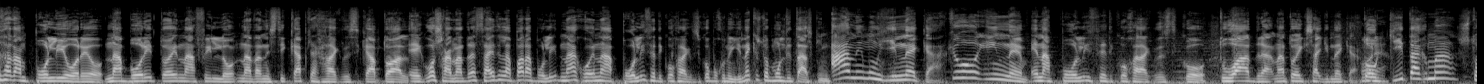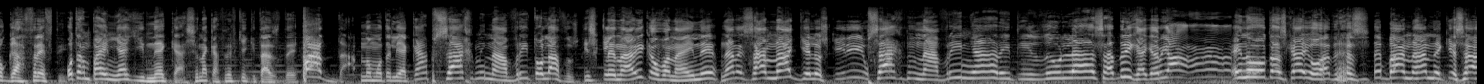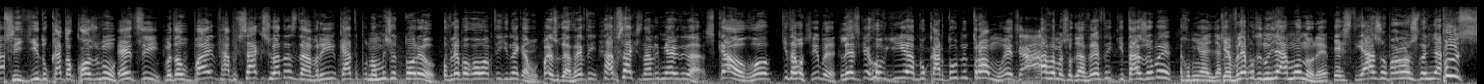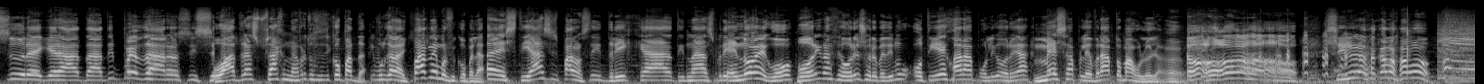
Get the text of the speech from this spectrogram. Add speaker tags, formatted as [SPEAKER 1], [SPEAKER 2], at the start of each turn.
[SPEAKER 1] δεν θα ήταν πολύ ωραίο να μπορεί το ένα φίλο να δανειστεί κάποια χαρακτηριστικά από το άλλο. Εγώ, σαν άντρα, θα ήθελα πάρα πολύ να έχω ένα πολύ θετικό χαρακτηριστικό που έχουν οι γυναίκες στο multitasking. Αν ήμουν γυναίκα, ποιο είναι ένα πολύ θετικό χαρακτηριστικό του άντρα να το έχει σαν γυναίκα;
[SPEAKER 2] Ωραία.
[SPEAKER 1] Το κοίταγμα στον καθρέφτη. Όταν πάει μια γυναίκα σε ένα καθρέφτη και κοιτάζεται, πάντα νομοτελειακά ψάχνει να βρει το λάθος. Η σκλεναρίκοβα να είναι να είναι σαν άγγελος κυρίου. Ψάχνει να βρει μια ρητιδούλα σαν τρίχα και να πει. «Α, α». Ενώ όταν σκάει ο άντρας, δεν πάει να είναι και σαν ψυχή του κάτω κόσμου. Έτσι, με το που πάει, θα ψάξει ο άντρας να βρει κάτι που νομίζω ότι είναι ωραίο. Το βλέπω εγώ από τη γυναίκα μου. Πάει στον καθρέφτη, θα ψάξει να βρει μια ρητίδα. Σκάω εγώ, κοίτα πώς είμαι. Λες και έχω βγει από καρτούν τρόμου. Έτσι, Α, κάθομαι στον καθρέφτη, κοιτάζομαι, έχω μια ηλιά. Και βλέπω την δουλειά μόνο ρε. Και εστιάζω πάνω στην δουλειά. Πού σου ρε κεράτα, τι παιδάρο είσαι. Ο άντρας ψάχνει να βρει το θετικό πάντα. Τι βουλγαράκι. Πανέμορφη κοπέλα. Θα εστιάσεις πάνω στην τρίχα, την άσπρη. Ενώ εγώ μπορεί να θεωρήσω ρε παιδί μου ότι έχω πάρα πολύ ωραία μέσα πλευρά από το μάγουλο. ¡Si no la sacamos, vamos! ¡Oh!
